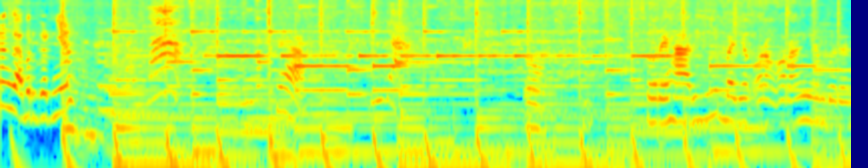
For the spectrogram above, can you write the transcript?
Enak nggak burgernya? Enak ya. Tuh, sore hari banyak orang-orang yang berenang.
